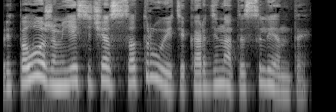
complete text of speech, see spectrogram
Предположим, я сейчас сотру эти координаты с ленты.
